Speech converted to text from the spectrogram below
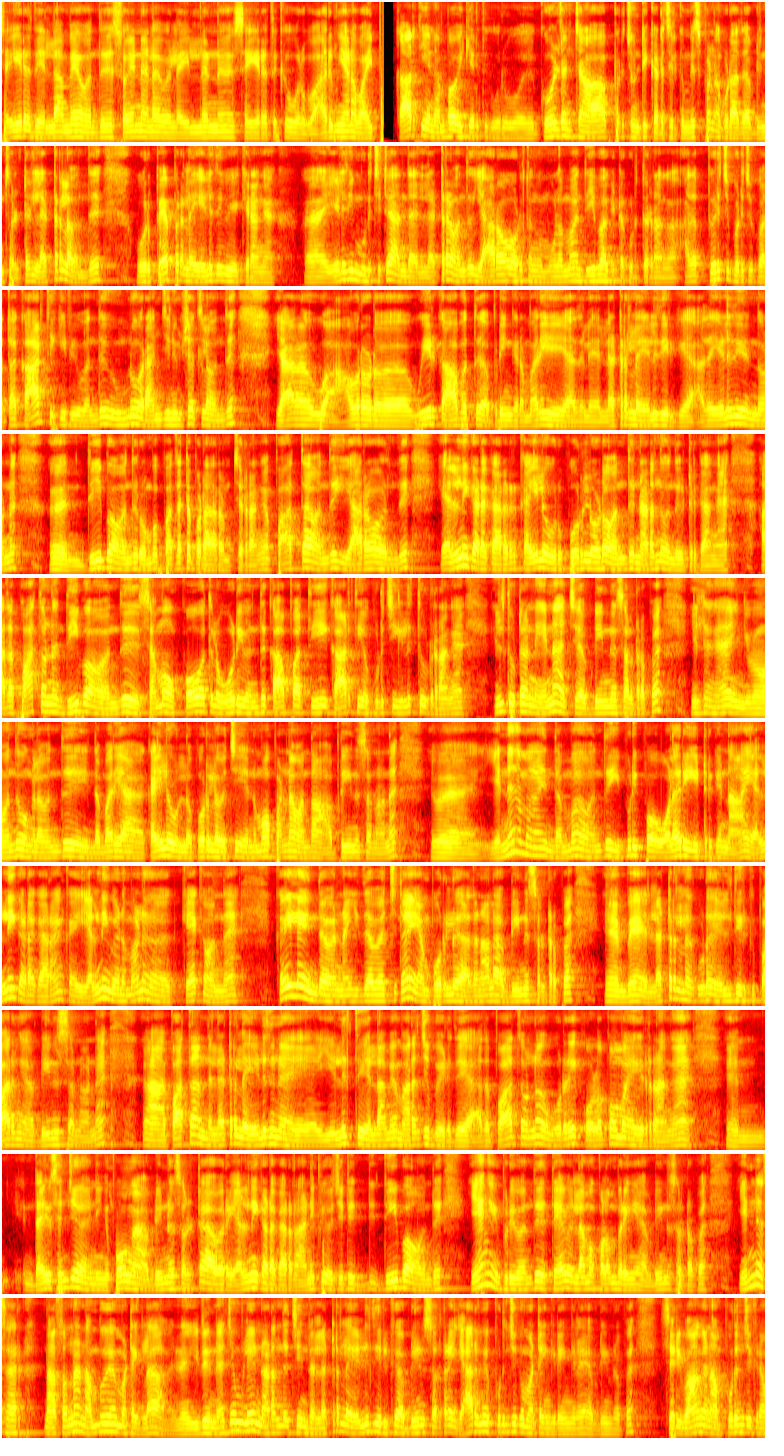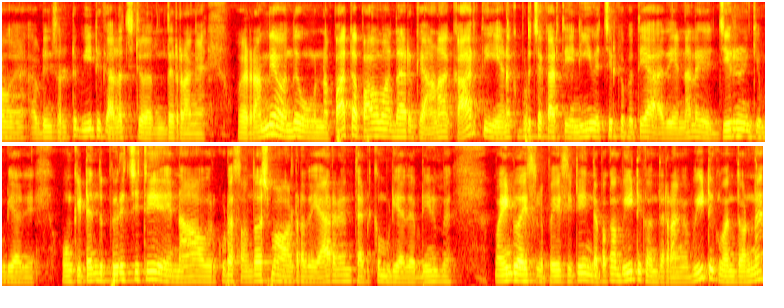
செய்கிறது எல்லாமே வந்து சுயநலவில் இல்லைன்னு செய்கிறதுக்கு ஒரு அருமையான வாய்ப்பு கார்த்தியை நம்ப வைக்கிறதுக்கு ஒரு கோல்டன் ஆப்பர்ச்சுனிட்டி கிடச்சிருக்கு. மிஸ் பண்ணக்கூடாது அப்படின்னு சொல்லிட்டு லெட்டரில் வந்து ஒரு பேப்பரில் எழுதி வைக்கிறாங்க. எழுதி முடிச்சுட்டு அந்த லெட்டரை வந்து யாரோ ஒருத்தவங்க மூலமாக தீபா கிட்ட கொடுத்துட்றாங்க. அதை பிரித்து பிரித்து பார்த்தா கார்த்திக்கு வந்து இன்னும் ஒரு அஞ்சு நிமிஷத்தில் வந்து யாரோ அவரோட உயிருக்கு ஆபத்து அப்படிங்கிற மாதிரி அதில் லெட்டரில் எழுதியிருக்கு. அதை எழுதியிருந்தோன்னே தீபா வந்து ரொம்ப பதட்டப்பட ஆரம்பிச்சிடுறாங்க. பார்த்தா வந்து யாரோ வந்து இளநி கடைக்காரர் கையில் ஒரு பொருளோடு வந்து நடந்து வந்துக்கிட்டு இருக்காங்க. அதை பார்த்தோன்னே தீபா வந்து செம கோவத்தில் ஓடி வந்து காப்பாற்றி கார்த்தியை பிடிச்சி இழுத்து விட்றாங்க. இழுத்து விட்டா என்ன ஆச்சு அப்படின்னு சொல்கிறப்ப இல்லைங்க இங்கே இவன் வந்து உங்களை வந்து இந்த மாதிரி கையில் உள்ள பொருளை வச்சு என்னமோ பண்ண வந்தான் அப்படின்னு சொன்னோன்னே இவன் என்னம்மா இந்த அம்மா வந்து இப்படி இப்போ உளறிக்கிட்டு இருக்கு? நான் இளநீ கடைக்காரன் கை இளநீ வேணுமான்னு கேட்க வந்தேன். கையில் இந்த இதை வச்சு தான் என் பொருள் அதனால் அப்படின்னு சொல்கிறப்ப லெட்டரில் கூட எழுதியிருக்கு பாருங்க அப்படின்னு சொன்னோன்னே பார்த்தா அந்த லெட்டரில் எழுதின எழுத்து எல்லாமே மறைஞ்சு போயிடுது. அதை பார்த்தோன்னே ஒரே குழப்பமாயிடுறாங்க. தயவு செஞ்சு நீங்கள் போங்க அப்படின்னு சொல்லிட்டு அவர் இளநீ கடைக்காரனை அனுப்பி வச்சுட்டு தீபா வந்து ஏங்க இப்படி வந்து தேவையில்லாமல் குழம்புறீங்க? அப்படின்னு சொல்கிறப்ப என்ன சார்? நான் சொன்னால் நம்பவே மாட்டீங்களா? இது நிஜம்லேயே நடந்துச்சு இந்த லெட்டரில் எழுதியிருக்கு அப்படின்னு சொல்கிறேன் யாருமே புரிஞ்சுக்க மாட்டேங்கிறீங்களே? அப்படின்றப்ப சரி வாங்க நான் புரிஞ்சுக்கிறவங்க அப்படின்னு சொல்லிட்டு வீட்டுக்கு அழைச்சிட்டு வந்துடுறாங்க. ரம்யா வந்து உன்னை பார்த்தா பாவமாக தான் இருக்குது ஆனால் கார்த்தி எனக்கு பிடிச்ச கார்த்தியை நீ வச்சிருக்க பற்றியா அது என்னால் ஜீரணிக்க முடியாது. உங்ககிட்டேருந்து பிரிச்சுட்டு நான் அவர் கூட சந்தோஷமாக வாழ்கிறத யாரையும் தடுக்க முடியாது அப்படின்னு மைண்ட் வாய்ஸில் பேசிவிட்டு இந்த பக்கம் வீட்டுக்கு வந்துடுறாங்க. வீட்டுக்கு வந்தோடனே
